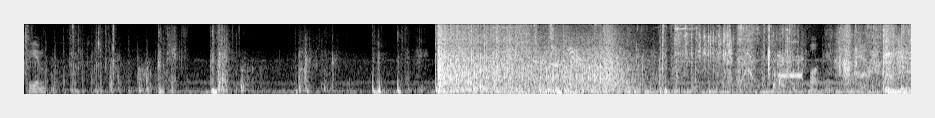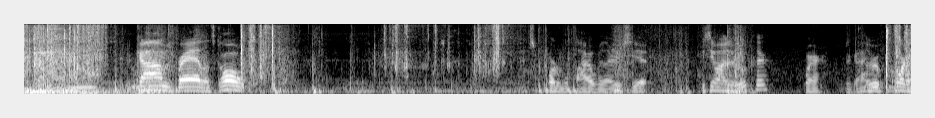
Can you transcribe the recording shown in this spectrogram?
See him? Fucking crap. Comms, Brad. Let's go. It's a portable buy over there. You see it? You see him on the roof there? Where? The guy? The roof corner.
